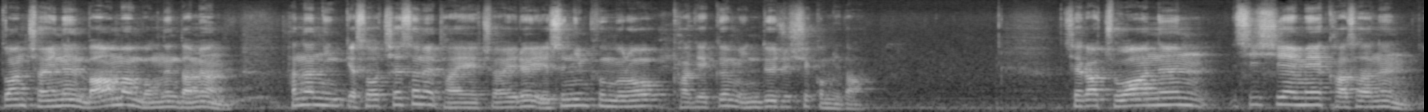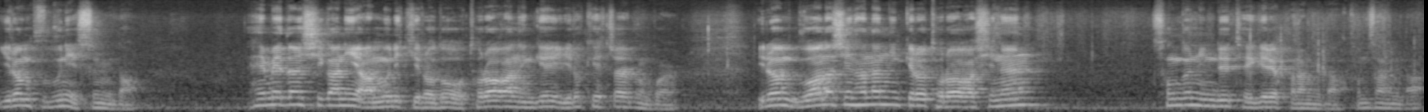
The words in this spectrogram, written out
또한 저희는 마음만 먹는다면 하나님께서 최선을 다해 저희를 예수님 품으로 가게끔 인도해 주실 겁니다. 제가 좋아하는 CCM의 가사는 이런 부분이 있습니다. 헤매던 시간이 아무리 길어도 돌아가는 게 이렇게 짧은 걸. 이런 무한하신 하나님께로 돌아가시는 성도님들 되기를 바랍니다. 감사합니다.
